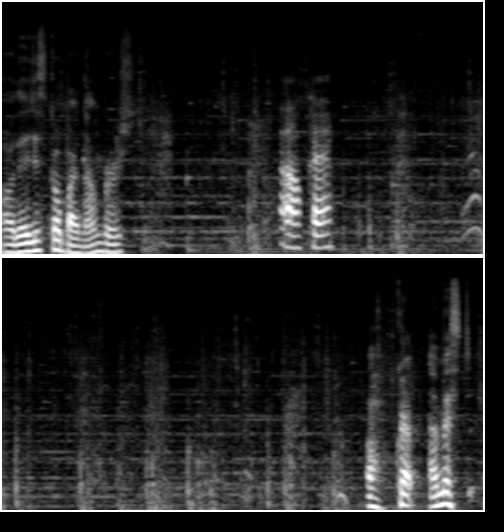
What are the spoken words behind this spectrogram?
Oh, they just go by numbers. Okay. Oh, crap. I missed.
